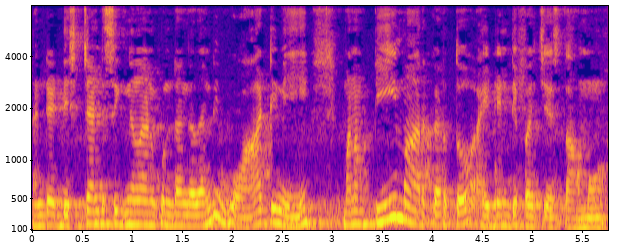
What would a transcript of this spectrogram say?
అంటే డిస్టెంట్ సిగ్నల్ అనుకుంటాం కదండి. వాటిని మనం పీ మార్కర్తో ఐడెంటిఫై చేస్తాము.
